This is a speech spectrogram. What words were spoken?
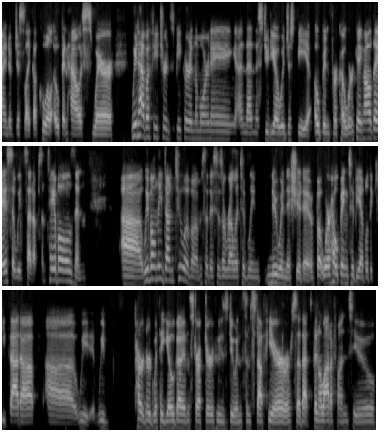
kind of just like a cool open house where we'd have a featured speaker in the morning and then the studio would just be open for co-working all day so we'd set up some tables and uh, we've only done two of them so this is a relatively new initiative but we're hoping to be able to keep that up uh, we we've partnered with a yoga instructor who's doing some stuff here so that's been a lot of fun too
